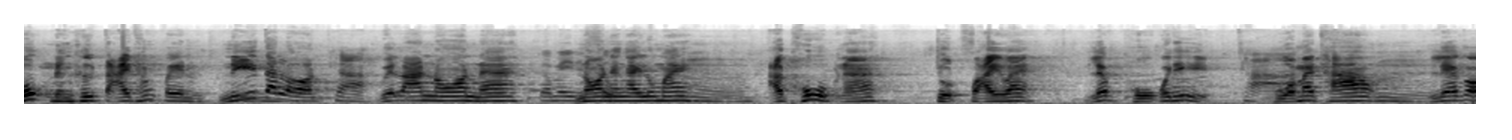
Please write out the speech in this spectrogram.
ทุกหนึ่งคือตายทั้งเป็นหนีตลอด ค่ะเวลานอนนะ ก็ไม่ได้นอนยังไงรู้ไหม อืม เอาทูบนะ จุดไฟไว้ แล้วผูกไว้ที่ขาหัวแม่เท้า อืมแล้วก็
